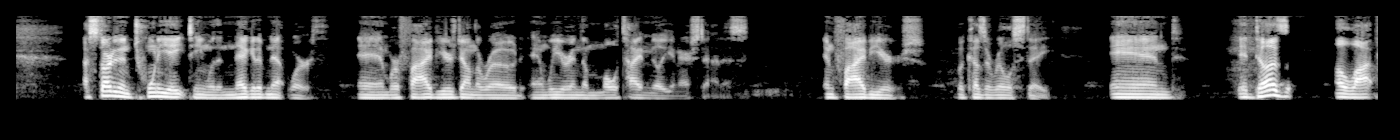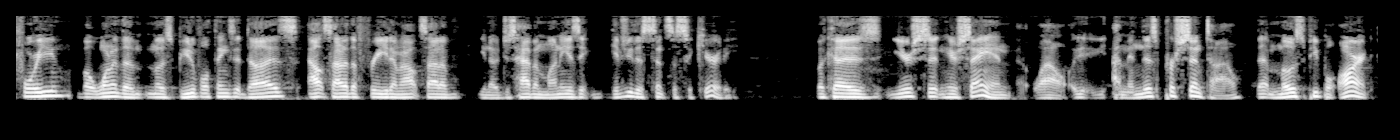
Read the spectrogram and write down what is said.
I started in 2018 with a negative net worth and we're five years down the road and we are in the multi-millionaire status in five years because of real estate. And it does a lot for you, but one of the most beautiful things it does outside of the freedom, outside of, you know, just having money is it gives you this sense of security because you're sitting here saying, wow, I'm in this percentile that most people aren't.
